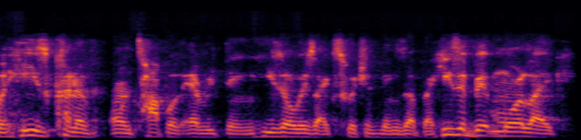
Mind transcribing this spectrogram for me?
But he's kind of on top of everything. He's always like switching things up. Like he's a bit more like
